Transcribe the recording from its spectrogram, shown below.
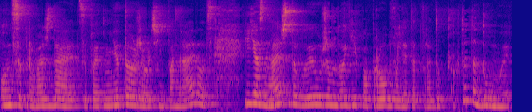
Он сопровождается поэтому мне тоже очень понравилось и я знаю что вы уже многие попробовали этот продукт. А кто-то думает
